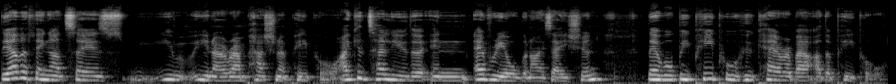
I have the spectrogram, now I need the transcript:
The other thing I'd say is you you know around passionate people. I can tell you that in every organization there will be people who care about other people.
